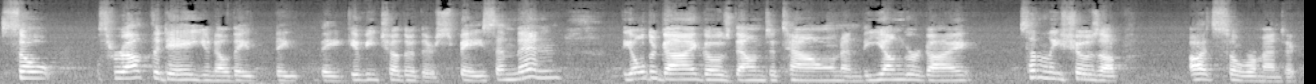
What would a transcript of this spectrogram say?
So throughout the day, you know, they they they give each other their space, and then the older guy goes down to town, and the younger guy suddenly shows up. Oh, it's so romantic.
